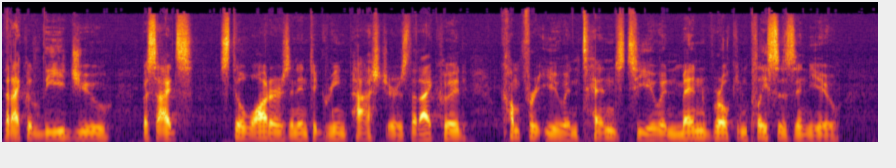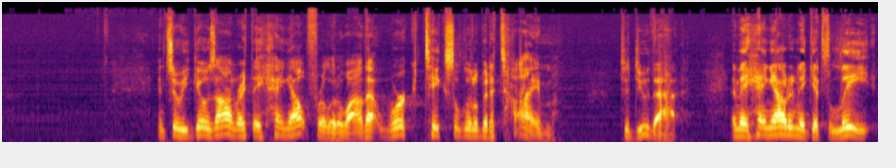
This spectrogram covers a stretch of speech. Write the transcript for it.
that I could lead you besides still waters and into green pastures, that I could comfort you and tend to you and mend broken places in you. And so he goes on, right? They hang out for a little while. That work takes a little bit of time to do that. And they hang out and it gets late.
